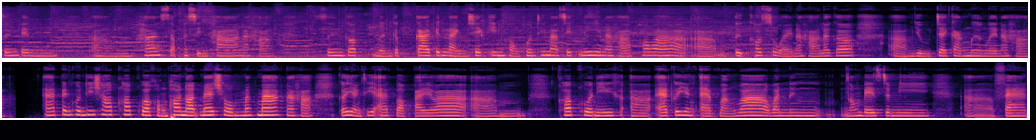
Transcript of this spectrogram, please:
ซึ่งเป็นห้างสรรพสินค้านะคะ ซึ่งก็เหมือนกับกลายเป็นแหล่งเช็คอินของคนที่มาซิดนีย์นะคะ เพราะว่าตึกเขาสวยนะคะ แล้วก็อยู่ใจกลางเมืองเลยนะคะแอดเป็นคนที่ชอบครอบครัวของพ่อน็อตแม่ชมมาก ๆ นะคะ ก็อย่างที่แอดบอกไปว่าครอบครัวนี้แอดก็ยังแอบหวังว่าวันหนึ่งน้องเบสจะมี แฟน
